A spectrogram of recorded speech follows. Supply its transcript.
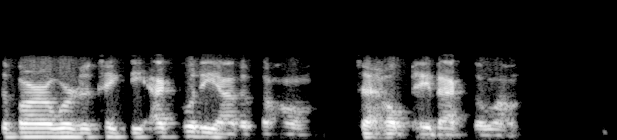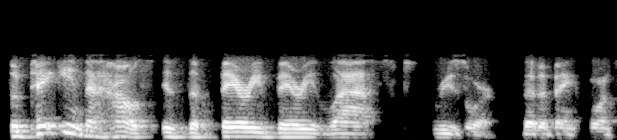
the borrower to take the equity out of the home to help pay back the loan. So taking the house is the very, very last resort that a bank wants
